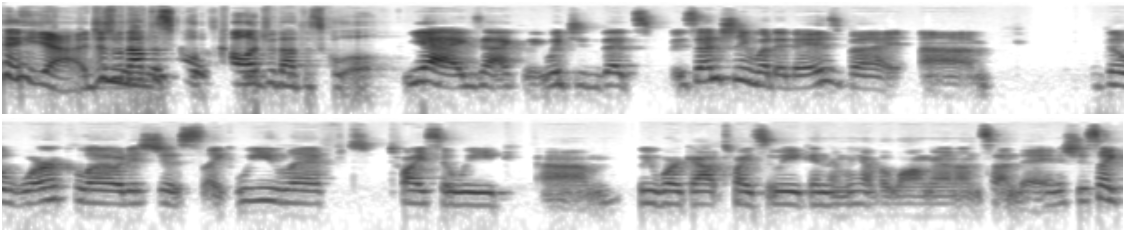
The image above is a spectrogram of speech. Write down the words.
and yeah, just without the school. It's college without the school. Yeah, exactly. Which that's essentially what it is. But um, the workload is just like we lift twice a week. Um, we work out twice a week, and then we have a long run on Sunday, and it's just like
